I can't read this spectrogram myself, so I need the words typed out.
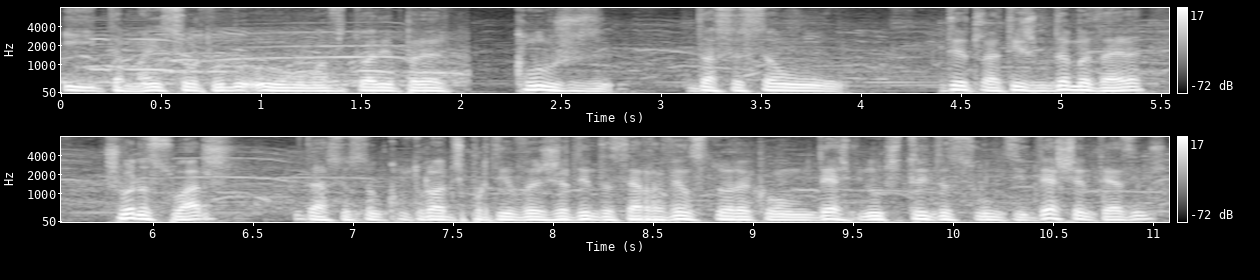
e também, sobretudo, uma vitória para clubes da Associação de Atletismo da Madeira. Joana Soares, da Associação Cultural Desportiva Jardim da Serra, vencedora com 10 minutos 30 segundos e 10 centésimos,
